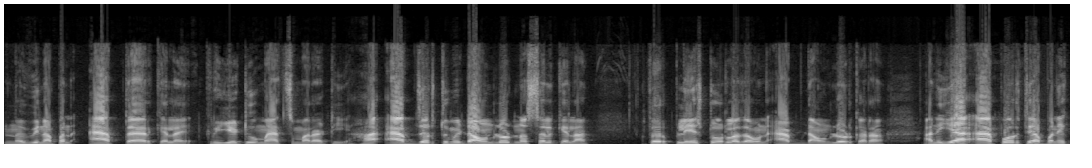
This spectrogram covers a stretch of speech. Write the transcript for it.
नवीन आपण ॲप तयार केला आहे क्रिएटिव्ह मॅथ्स मराठी. हा ॲप जर तुम्ही डाउनलोड नसेल केला तर प्ले स्टोअरला जाऊन ॲप डाउनलोड करा. आणि या ॲपवरती आपण एक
